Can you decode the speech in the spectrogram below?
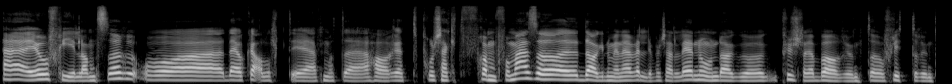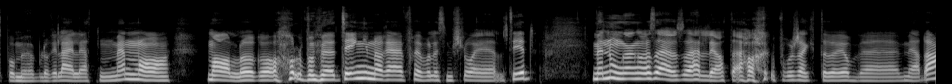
Jeg er jo frilanser, og det er jo ikke alltid jeg på en måte har et prosjekt framfor meg, så dagene mine er veldig forskjellige. Noen dager pusler jeg bare rundt og flytter rundt på møbler i leiligheten min og maler og holder på med ting når jeg prøver å liksom slå i hele tid. Men noen ganger så er jeg jo så heldig at jeg har prosjekter å jobbe med, da.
